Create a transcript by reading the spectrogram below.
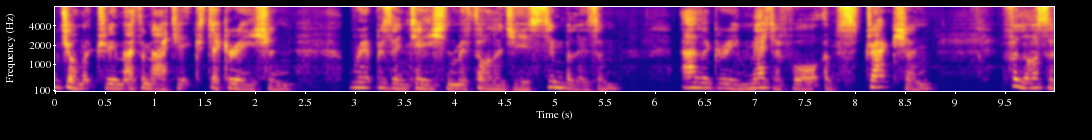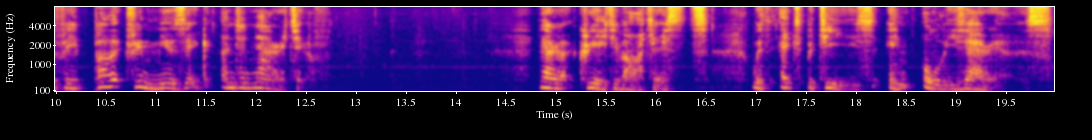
geometry, mathematics, decoration, representation, mythology, symbolism, allegory, metaphor, abstraction, philosophy, poetry, music, and a narrative. There are creative artists with expertise in all these areas.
